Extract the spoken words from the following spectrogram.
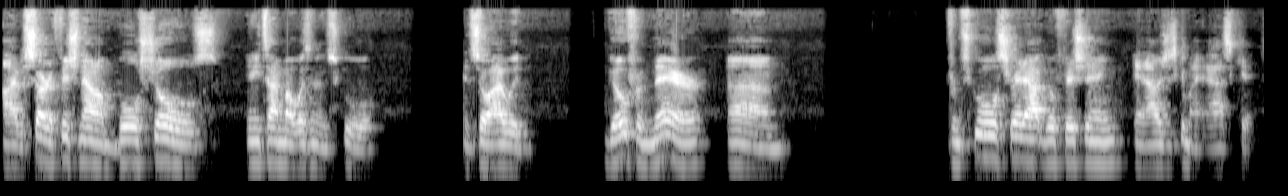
I started fishing out on Bull Shoals anytime I wasn't in school. And so I would go from there, um, from school straight out, go fishing, and I was just get my ass kicked.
